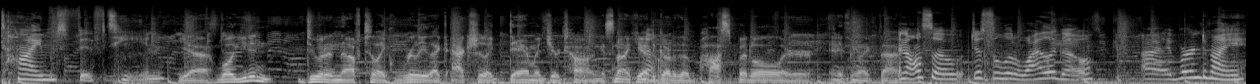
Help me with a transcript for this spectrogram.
times 15. Yeah. Well, you didn't do it enough to like really like actually like damage your tongue. It's not like you had to go to the hospital or anything like that. And also, just a little while ago, I burned my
